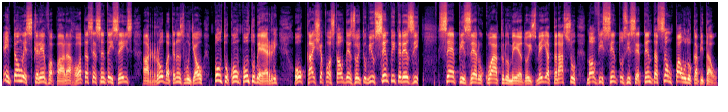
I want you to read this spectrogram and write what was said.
Então escreva para rota 66 arroba transmundial.com.br ou caixa postal 18.113 CEP 04626-970 São Paulo capital.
